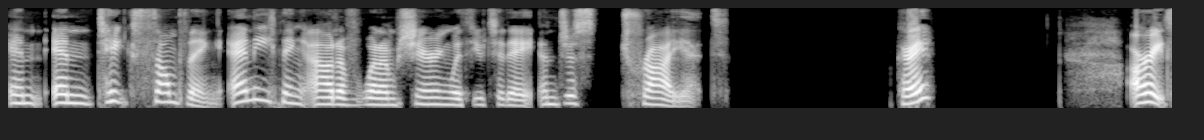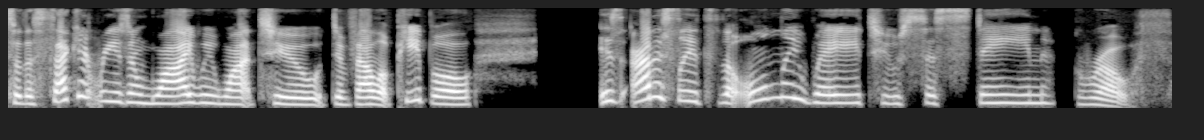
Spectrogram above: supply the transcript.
And and take something, anything out of what I'm sharing with you today and just try it. Okay? All right, so the second reason why we want to develop people is honestly, it's the only way to sustain growth.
